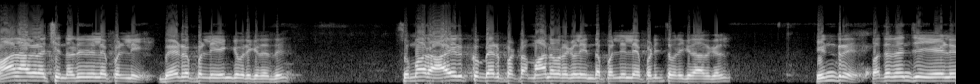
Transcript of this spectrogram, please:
மாநகராட்சி நடுநிலைப்பள்ளி பேடரப்பள்ளி இயங்கி வருகிறது. சுமார் ஆயிரக்கும் மேற்பட்ட மாணவர்கள் இந்த பள்ளியிலே படித்து வருகிறார்கள். இன்று பதினஞ்சு ஏழு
